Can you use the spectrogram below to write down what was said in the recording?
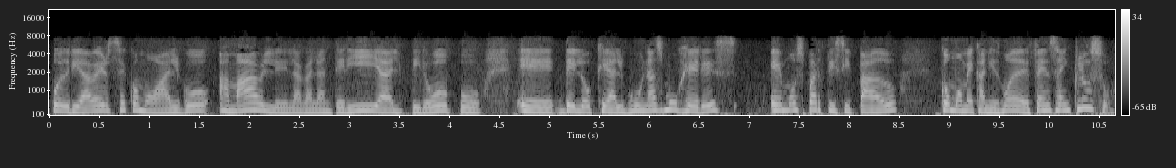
podría verse como algo amable, la galantería, el piropo, eh, de lo que algunas mujeres hemos participado como mecanismo de defensa incluso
